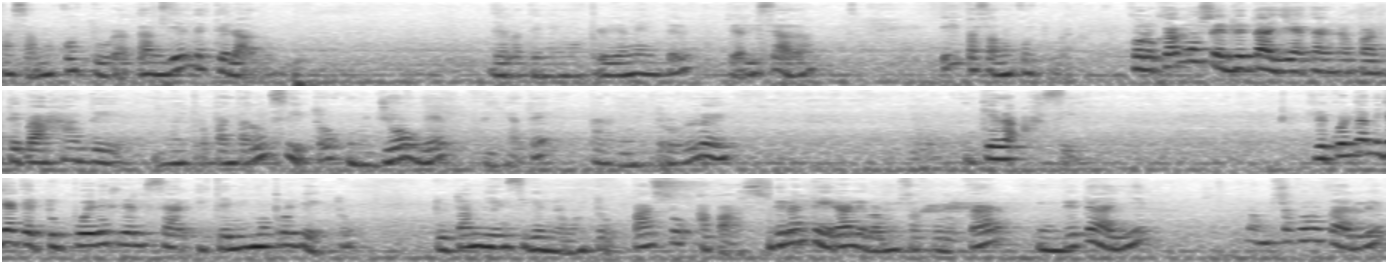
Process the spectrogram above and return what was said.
Pasamos costura también de este lado. Ya la tenemos previamente realizada. Y pasamos costura Colocamos el detalle acá en la parte baja de nuestro pantaloncito, un jogger, fíjate, para nuestro bebé. Y queda así. Recuerda, amiga, que tú puedes realizar este mismo proyecto, tú también siguiendo nuestro paso a paso. Delantera le vamos a colocar un detalle, vamos a colocarle,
